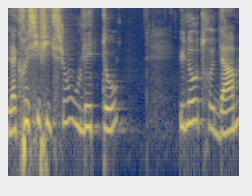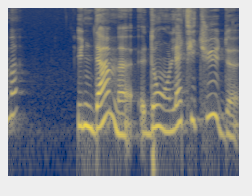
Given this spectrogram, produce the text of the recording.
la crucifixion ou l'étau, une autre dame, une dame dont l'attitude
